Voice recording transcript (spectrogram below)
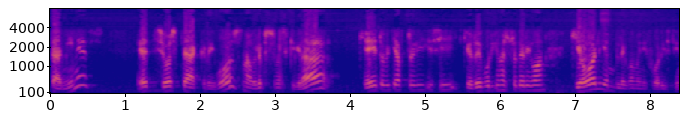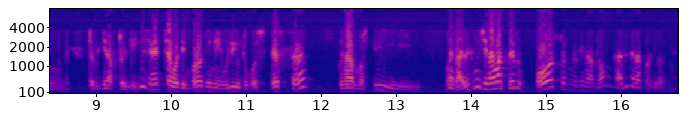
7 μήνες έτσι ώστε ακριβώς να δουλέψουμε σκληρά και η τοπική αυτοδιοίκηση και το Υπουργείο Εσωτερικών και όλοι οι εμπλεκόμενοι φορείς στην τοπική αυτοδιοίκηση έτσι από την 1η Ιουλίου του 2024 που θα αρμοστεί η μεταρρύθμιση να είμαστε όσο το δυνατόν καλύτερα προετοιμασμένοι.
